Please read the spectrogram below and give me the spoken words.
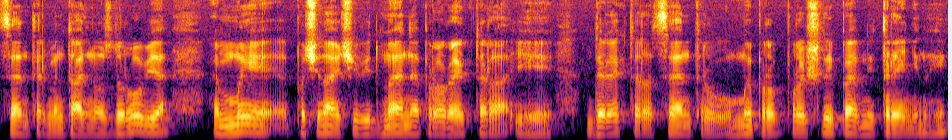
центр ментального здоров'я. Ми, починаючи від мене, проректора і директора центру, ми про- пройшли певні тренінги,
